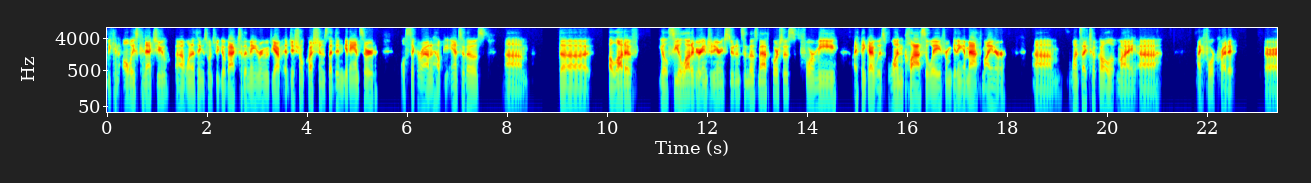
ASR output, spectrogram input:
we can always connect you. Uh, one of the things once we go back to the main room, if you have additional questions that didn't get answered, we'll stick around and help you answer those. Um, the a lot of you'll see a lot of your engineering students in those math courses. For me, I think I was one class away from getting a math minor um, once I took all of my uh, my four credit uh,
